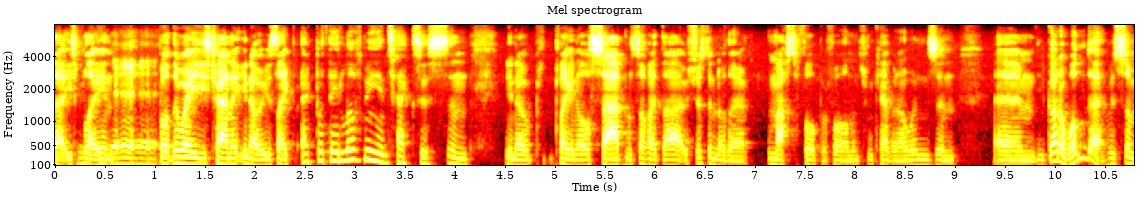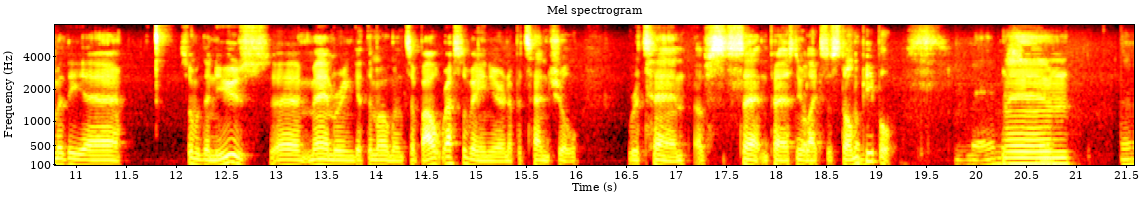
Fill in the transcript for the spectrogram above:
that he's playing. But the way he's trying to, you know, he's like, "Eh, but they love me in Texas, and you know, playing all sad and stuff like that. It was just another masterful performance from Kevin Owens, and um, you've got to wonder with some of the uh, some of the news uh, murmuring at the moment about WrestleMania and a potential return of certain person who likes to stun people. Um, Yeah.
